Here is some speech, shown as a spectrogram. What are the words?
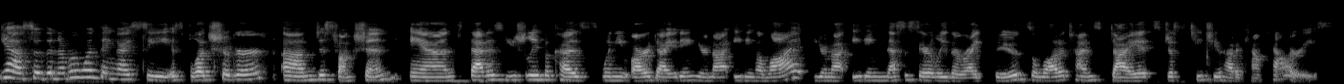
Yeah, so the number one thing I see is blood sugar um, dysfunction. And that is usually because when you are dieting, you're not eating a lot, you're not eating necessarily the right foods. A lot of times, diets just teach you how to count calories.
